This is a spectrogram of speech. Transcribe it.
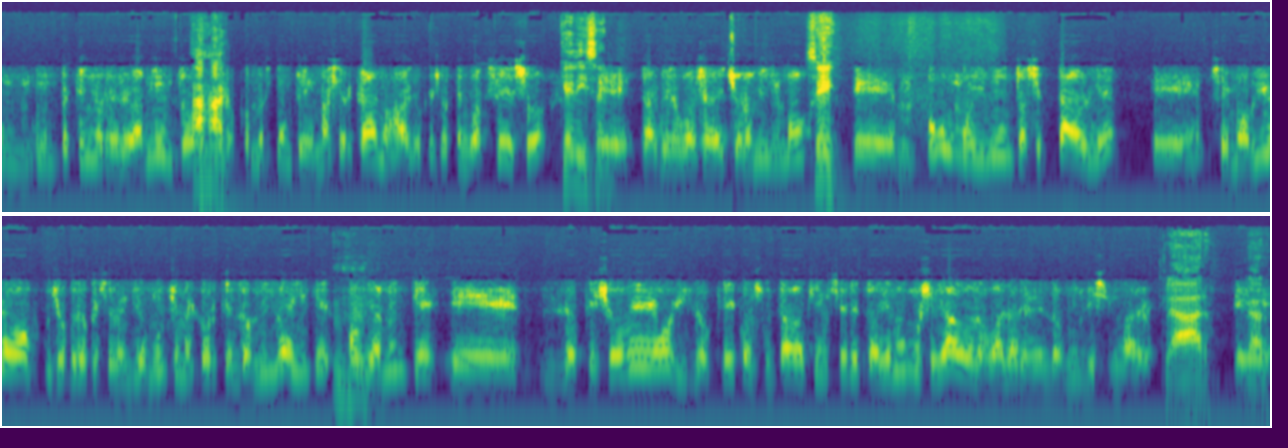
un, un pequeño relevamiento Ajá. de los comerciantes más cercanos a los que yo tengo acceso. ¿Qué dicen? Eh, tal vez vos hayas hecho lo mismo. Sí. Eh, hubo un movimiento aceptable. eh, se movió, yo creo que se vendió mucho mejor que el 2020. Ujú. Obviamente, eh, lo que yo veo y lo que he consultado aquí en Ceres, todavía no hemos llegado a los valores del 2019. Claro, Eh, claro.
